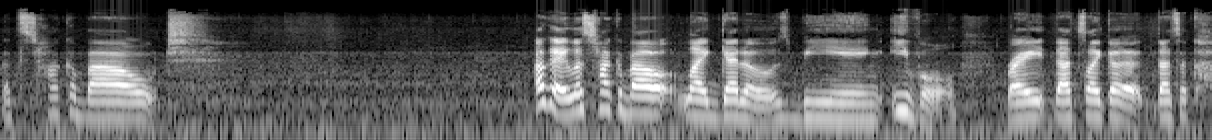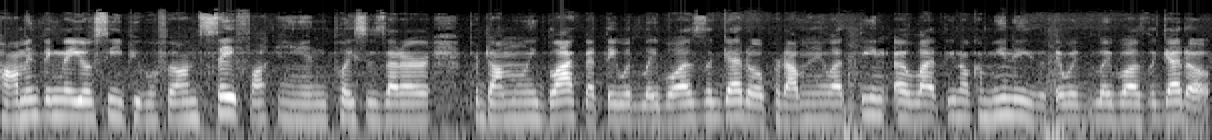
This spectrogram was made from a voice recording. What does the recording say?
let's talk about okay, let's talk about like ghettos being evil, right? That's like a that's a common thing that you'll see. People feel unsafe walking in places that are predominantly black that they would label as the ghetto, predominantly uh, Latino, a Latino community that they would label as the ghetto,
